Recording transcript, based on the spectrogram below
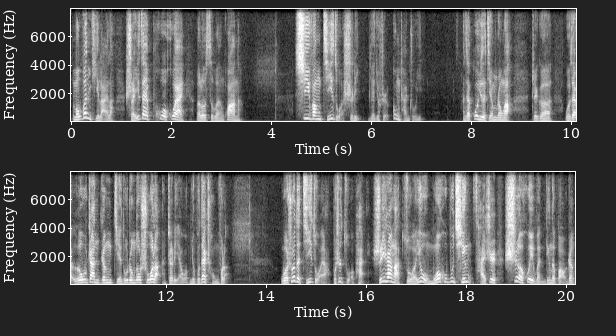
那么问题来了，谁在破坏俄罗斯文化呢？西方极左势力，也就是共产主义。在过去的节目中啊，这个我在俄乌战争解读中都说了，这里啊我们就不再重复了。我说的极左呀，不是左派，实际上啊左右模糊不清才是社会稳定的保证。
